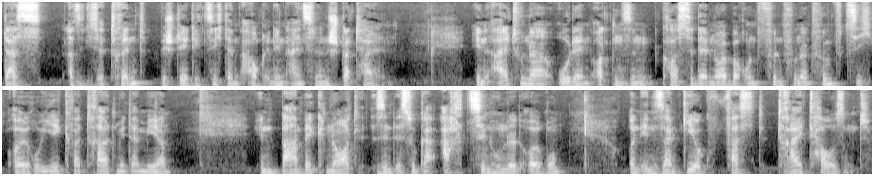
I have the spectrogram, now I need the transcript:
Das, also dieser Trend bestätigt sich dann auch in den einzelnen Stadtteilen. In Altona oder in Ottensen kostet der Neubau rund 550 Euro je Quadratmeter mehr. In Barmbek Nord sind es sogar 1800 Euro und in St. Georg fast 3000.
